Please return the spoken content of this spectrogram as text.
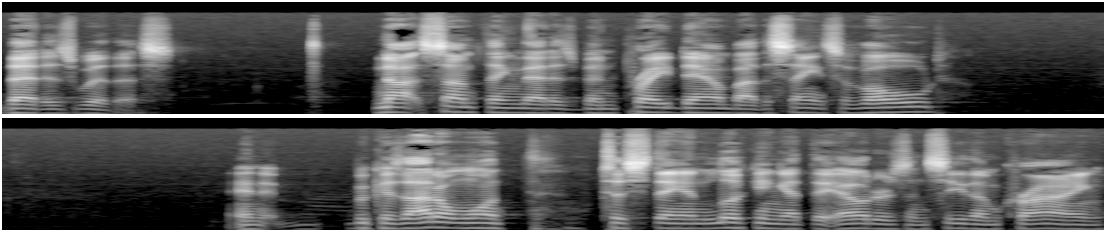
that is with us. Not something that has been prayed down by the saints of old. And it, because I don't want to stand looking at the elders and see them crying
